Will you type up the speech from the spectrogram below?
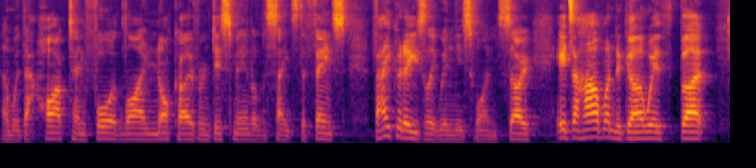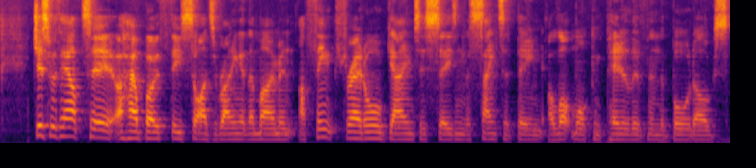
and with that high octane forward line knock over and dismantle the Saints' defence, they could easily win this one. So, it's a hard one to go with, but just with how, to, how both these sides are running at the moment, I think throughout all games this season, the Saints have been a lot more competitive than the Bulldogs.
